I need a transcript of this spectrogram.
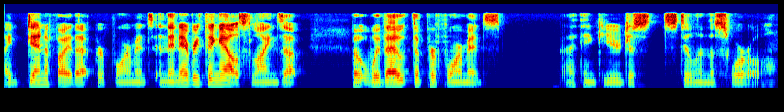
identify that performance, and then everything else lines up. But without the performance, I think you're just still in the swirl,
